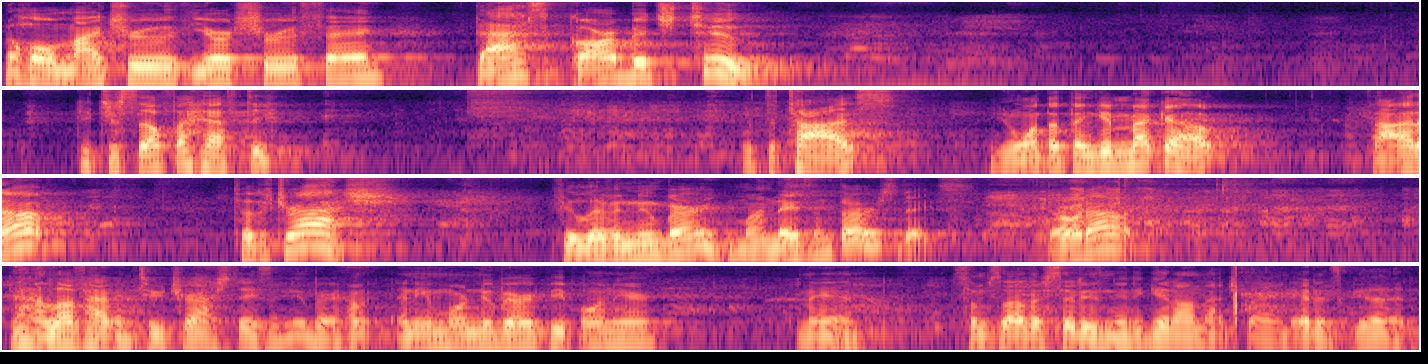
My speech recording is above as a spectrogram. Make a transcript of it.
The whole my truth, your truth thing, that's garbage too. Get yourself a hefty with the ties. You don't want that thing getting back out. Tie it up to the trash. If you live in Newberry, Mondays and Thursdays. Throw it out. Man, I love having two trash days in Newberry. Any more Newberry people in here? Man, some other cities need to get on that train. It is good.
